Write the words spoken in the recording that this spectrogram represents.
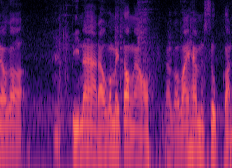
เราก็ปีหน้าเราก็ไม่ต้องเอา เราก็ไว้ให้มันสุกก่อน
